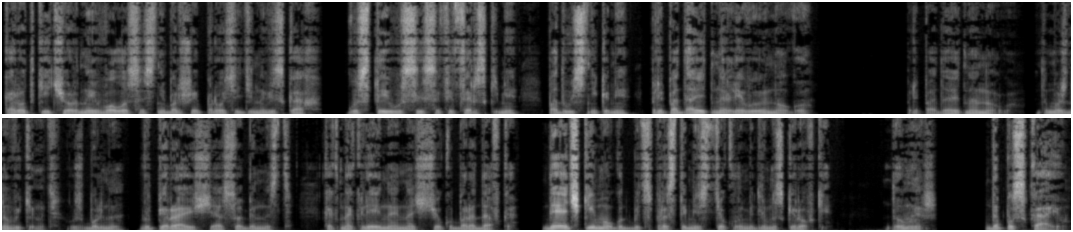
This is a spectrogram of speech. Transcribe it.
короткие черные волосы с небольшой проседи на висках, густые усы с офицерскими подусниками, припадает на левую ногу. Припадает на ногу. Это можно выкинуть, уж больно выпирающая особенность, как наклеенная на щеку бородавка. Да и очки могут быть с простыми стеклами для маскировки. Думаешь? Допускаю.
